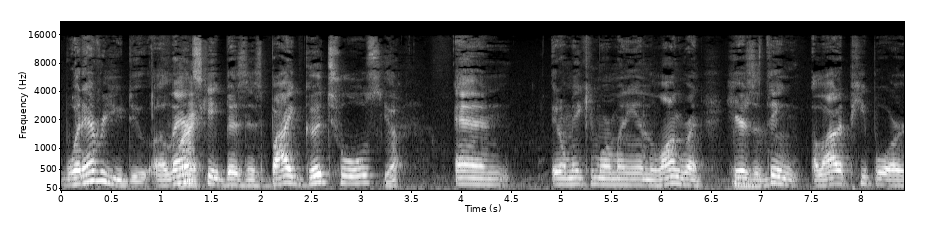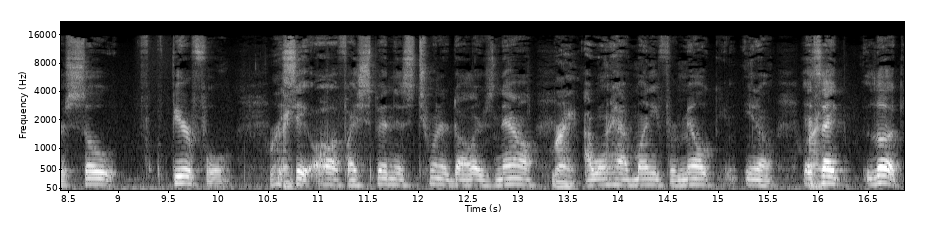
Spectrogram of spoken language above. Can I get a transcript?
whatever you do, a landscape business. Buy good tools Yep. and it'll make you more money in the long run. Here's Mm-hmm. the thing: a lot of people are so fearful. Right. They say, "Oh, if I spend this two hundred dollars now, Right. I won't have money for milk." You know, it's Right. like, look,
